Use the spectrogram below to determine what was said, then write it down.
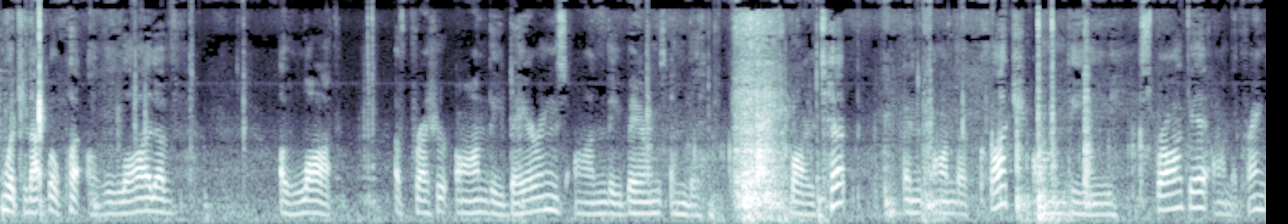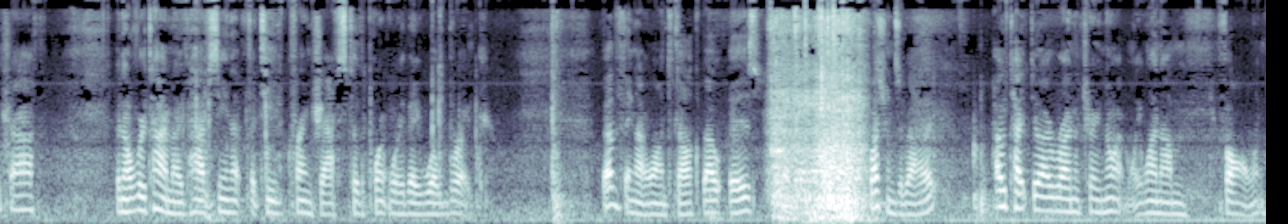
which that will put a lot of, a lot of pressure on the bearings, on the bearings and the bar tip, and on the clutch, on the sprocket, on the crankshaft. And over time, I have seen it fatigue crankshafts to the point where they will break. The other thing I want to talk about is, questions about it, how tight do I run a train normally when I'm falling?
